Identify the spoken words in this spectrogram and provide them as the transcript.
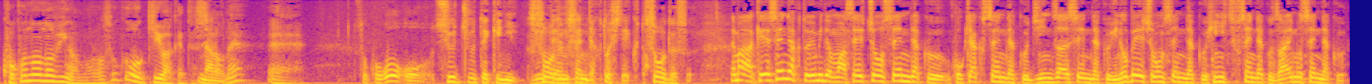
い、ここの伸びがものすごく大きいわけですよね。ええそこを集中的に重点戦略としていくと。そうです。で、まあ、経営戦略という意味でも、まあ、成長戦略、顧客戦略、人材戦略、イノベーション戦略、品質戦略、財務戦略、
